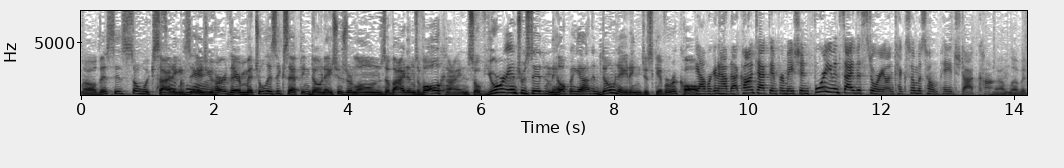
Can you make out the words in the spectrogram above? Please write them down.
Oh, this is so exciting. So cool. As you heard there, Mitchell is accepting donations or loans of items of all kinds. So if you're interested in helping out and donating, just give her a call. Yeah, we're going to have that contact information for you inside the story on TexomasHomepage.com. I love it.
